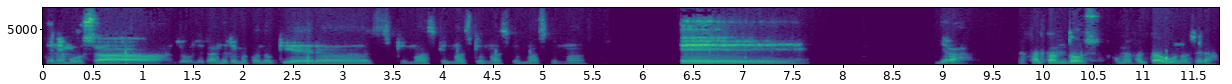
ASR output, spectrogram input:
Tenemos a Joe Willy Randy, remix Cuando Quieras. ¿Qué más? ¿Qué más? ¿Qué más? ¿Qué más? ¿Qué más? Eh, ya, me faltan dos, o me falta uno, ¿será?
